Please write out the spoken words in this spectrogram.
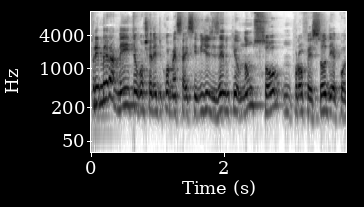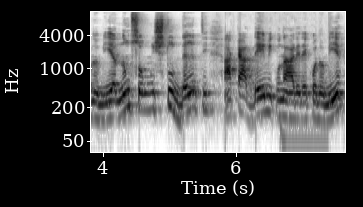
Primeiramente, eu gostaria de começar esse vídeo dizendo que eu não sou um professor de economia, não sou um estudante acadêmico na área da economia,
